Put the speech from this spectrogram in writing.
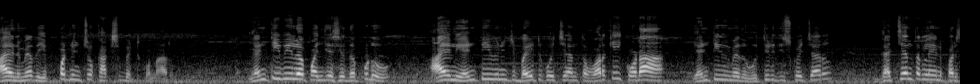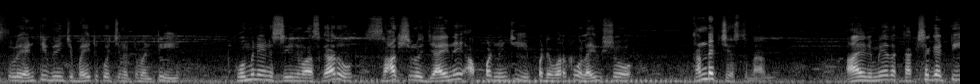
ఆయన మీద ఇప్పటి నుంచో కక్ష పెట్టుకున్నారు. ఎన్టీవీలో పనిచేసేటప్పుడు ఆయన ఎన్టీవీ నుంచి బయటకు వచ్చేంత వరకు కూడా ఎన్టీవీ మీద ఒత్తిడి తీసుకొచ్చారు. గత్యంతరం లేని పరిస్థితుల్లో ఎన్టీవీ నుంచి బయటకు వచ్చినటువంటి కొమ్మినేని శ్రీనివాస్ గారు సాక్షిలో జాయిన్ అయ్యి అప్పటి నుంచి ఇప్పటి వరకు లైవ్ షో కండక్ట్ చేస్తున్నారు. ఆయన మీద కక్షగట్టి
